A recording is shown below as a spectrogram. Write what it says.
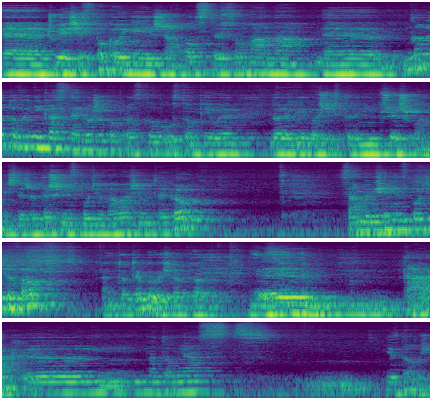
e, czuje się spokojniejsza, odstresowana, e, no ale to wynika z tego, że po prostu ustąpiły dolegliwości, z którymi przyszła. Myślę, że też nie spodziewała się tego. Sam bym się nie spodziewał. Ale to ty byłeś autorem. E, tak, e, natomiast jest dobrze.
